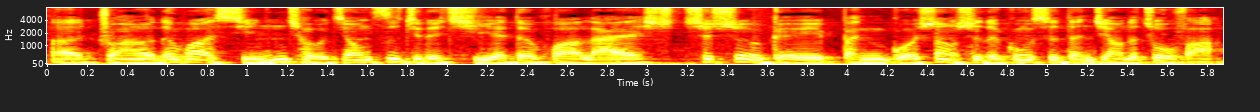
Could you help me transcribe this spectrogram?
呃，转而的话寻求将自己的企业的话来出售给本国上市的公司等这样的做法。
